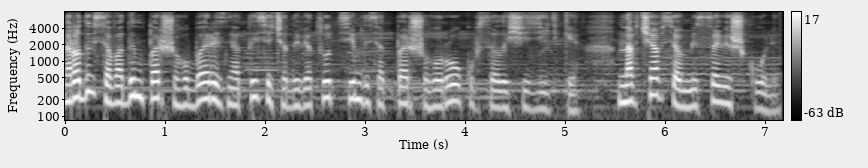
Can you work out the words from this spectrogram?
Народився Вадим 1 березня 1971 року в селищі Зідьки. Навчався в місцевій школі.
